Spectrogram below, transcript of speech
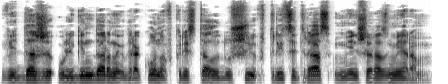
ведь даже у легендарных драконов кристаллы души в 30 раз меньше размером.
